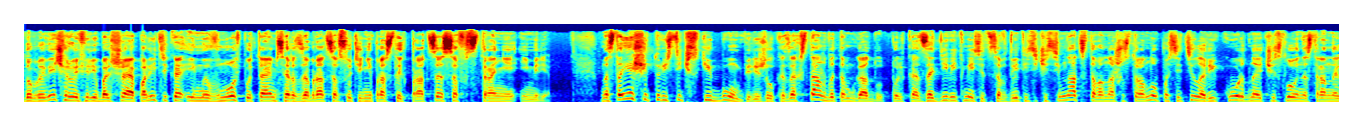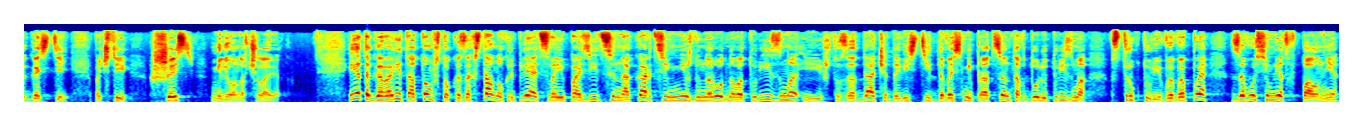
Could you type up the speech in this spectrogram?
Добрый вечер, в эфире «Большая политика», и мы вновь пытаемся разобраться в сути непростых процессов в стране и мире. Настоящий туристический бум пережил Казахстан в этом году. Только за 9 месяцев 2017-го нашу страну посетило рекордное число иностранных гостей – почти 6 миллионов человек. И это говорит о том, что Казахстан укрепляет свои позиции на карте международного туризма и что задача довести до 8% долю туризма в структуре ВВП за 8 лет вполне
